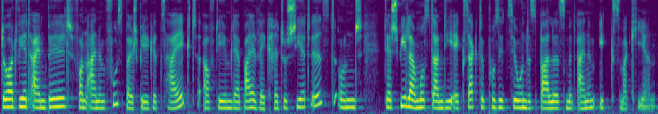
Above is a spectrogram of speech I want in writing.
Dort wird ein Bild von einem Fußballspiel gezeigt, auf dem der Ball wegretuschiert ist und der Spieler muss dann die exakte Position des Balles mit einem X markieren.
